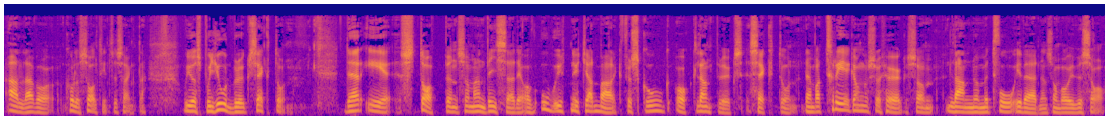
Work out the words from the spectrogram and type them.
alla var kolossalt intressanta. Och just på jordbrukssektorn där är stapeln som man visade av outnyttjad mark för skog och lantbrukssektorn. Den var tre gånger så hög som land nummer två i världen som var USA.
